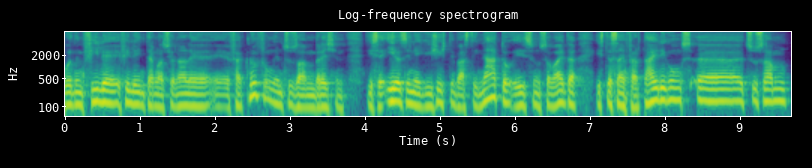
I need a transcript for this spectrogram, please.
wurden viele, viele internationale äh, Verknüpfungen zusammenbrechen. Diese irrsinnige Geschichte, was die NATO ist und so weiter, ist das ein Verteidigungs äh, zusammen,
